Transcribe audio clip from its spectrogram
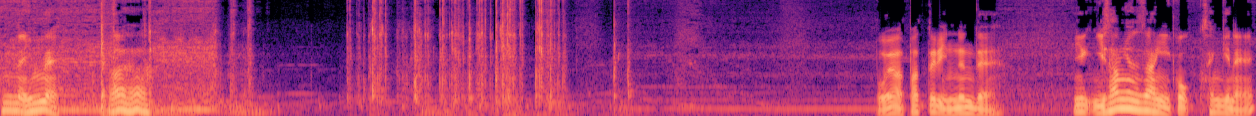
힘내 힘내 아, 아. 뭐야 배터리 있는데 이, 이상현상이 꼭 생기네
